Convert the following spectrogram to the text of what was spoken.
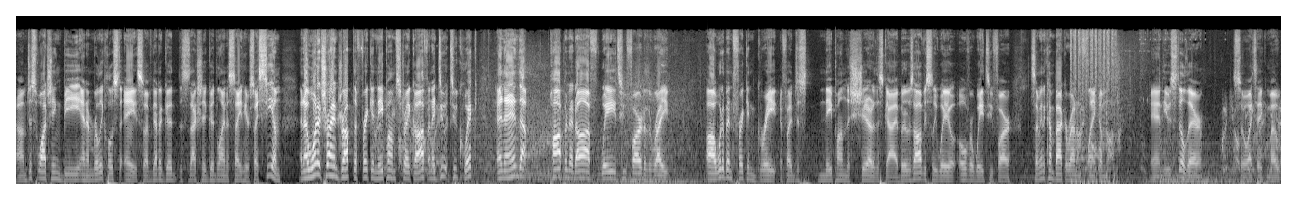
I'm just watching B, and I'm really close to A, so I've got a good, this is actually a good line of sight here. So I see him, and I want to try and drop the freaking napalm strike off, and I do it too quick, and I end up popping it off way too far to the right. Uh, would have been freaking great if I just napalm the shit out of this guy, but it was obviously way over way too far. So I'm going to come back around and flank him, and he was still there so I take him out.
